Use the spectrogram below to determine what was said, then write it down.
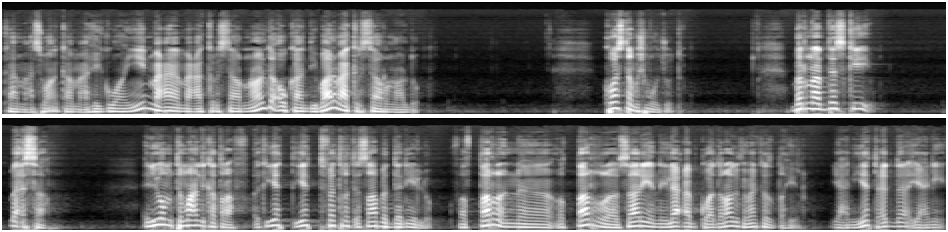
كان مع سواء كان مع هيغوايين مع مع كريستيانو رونالدو أو كان ديبالا مع كريستيانو رونالدو. كوستا مش موجود. برناردسكي مأساة. اليوم أنت ما عندك أطراف. يت يت فترة إصابة دانييلو. فاضطر إن اضطر ساري إن يلعب كوادرادو في مركز الظهير. يعني يت عندنا يعني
